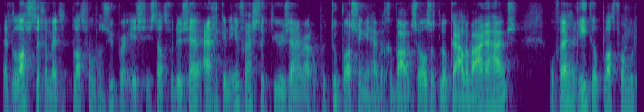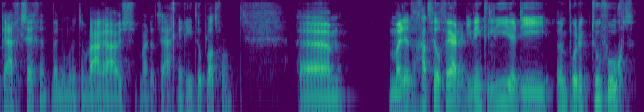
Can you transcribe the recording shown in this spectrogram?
het lastige met het platform van Super is, is dat we dus eigenlijk een infrastructuur zijn waarop we toepassingen hebben gebouwd, zoals het lokale warenhuis. Of hè, retailplatform moet ik eigenlijk zeggen. Wij noemen het een warenhuis, maar dat is eigenlijk een retailplatform. Um, maar dat gaat veel verder. Die winkelier die een product toevoegt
